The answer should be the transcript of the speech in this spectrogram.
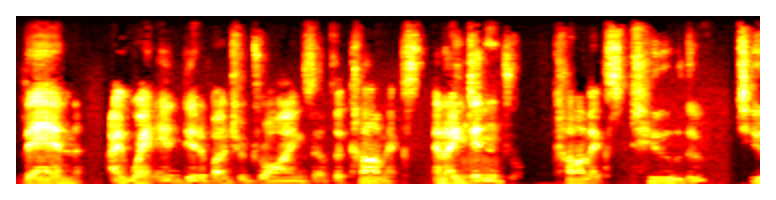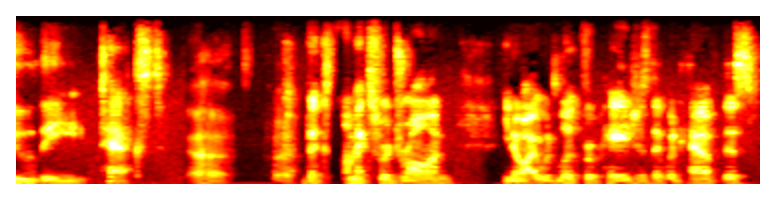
Then I went and did a bunch of drawings of the comics, and I Mhm. didn't draw comics to the to the text Uh-huh. the comics were drawn. You know, I would look for pages that would have this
